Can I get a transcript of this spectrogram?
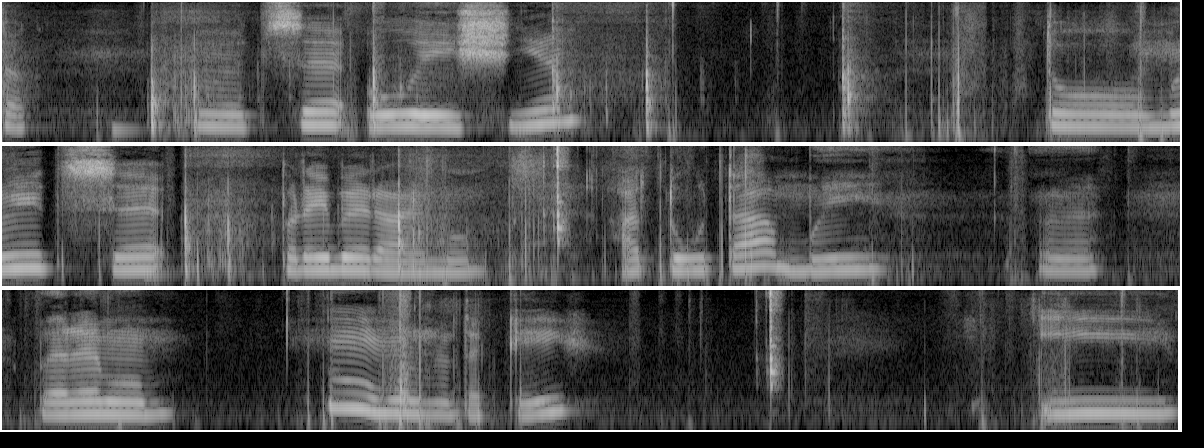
Так, е, це лишнє, то ми це прибираємо. А тут ми е, беремо, ну, можна такий. І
